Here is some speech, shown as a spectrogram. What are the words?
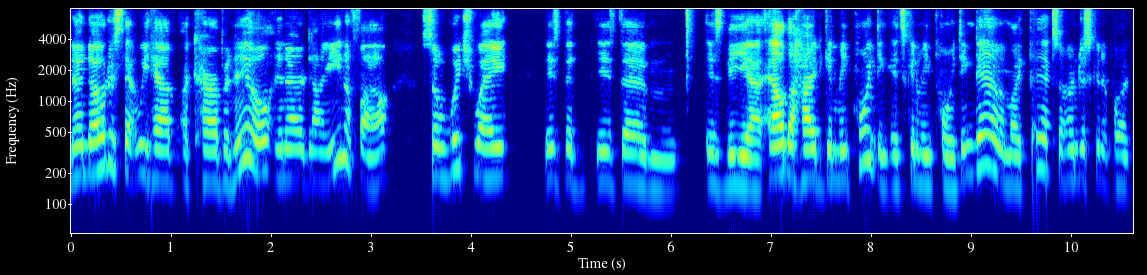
Now notice that we have a carbonyl in our dienophile. So which way is the is the um, is the uh, aldehyde going to be pointing? It's going to be pointing down like this. So I'm just going to put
